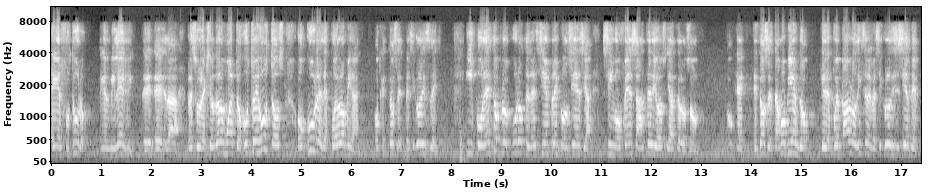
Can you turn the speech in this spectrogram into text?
en el futuro, en el milenio. Eh, eh, la resurrección de los muertos, justos y injustos, ocurre después de los milagros. Ok, entonces, versículo 16. Y por esto procuro tener siempre en conciencia, sin ofensa ante Dios y ante los hombres entonces estamos viendo que después Pablo dice en el versículo 17,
